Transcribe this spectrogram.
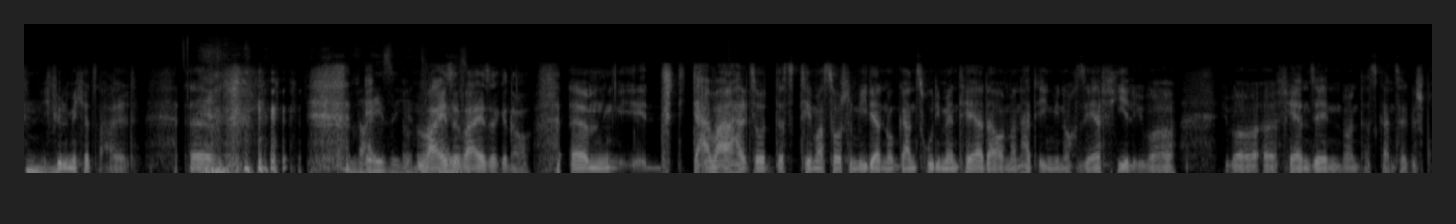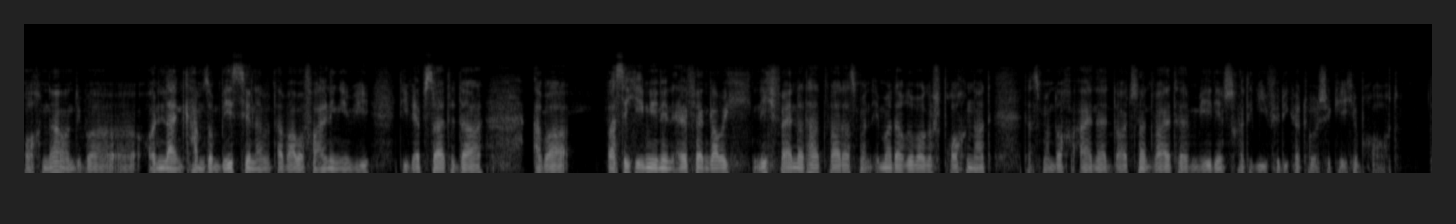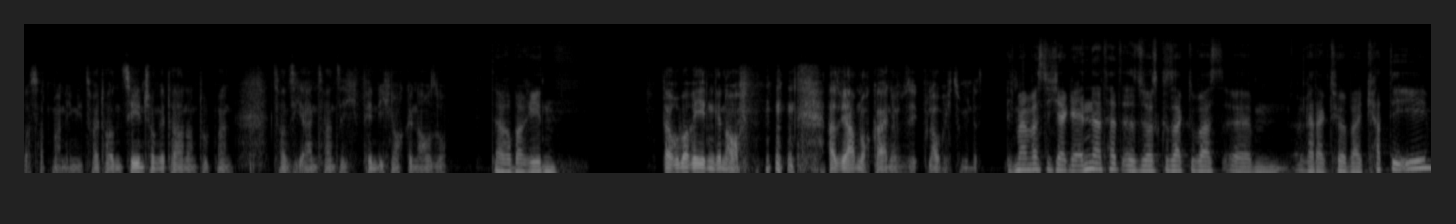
Hm. Ich fühle mich jetzt alt. Ähm, weise jetzt. Weise, weise, genau. Ähm, da war halt so das Thema Social Media nur ganz rudimentär da und man hat irgendwie noch sehr viel über, über äh, Fernsehen und das Ganze gesprochen. Ne? Und über äh, Online kam so ein bisschen, da war aber vor allen Dingen irgendwie die Webseite da. Aber was sich irgendwie in den elf Jahren, glaube ich, nicht verändert hat, war, dass man immer darüber gesprochen hat, dass man doch eine deutschlandweite Medienstrategie für die katholische Kirche braucht. Das hat man irgendwie 2010 schon getan und tut man 2021, finde ich, noch genauso. Darüber reden. Darüber reden, genau. also wir haben noch keine, glaube ich zumindest. Ich meine, was sich ja geändert hat, also du hast gesagt, du warst ähm, Redakteur bei cut.de.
